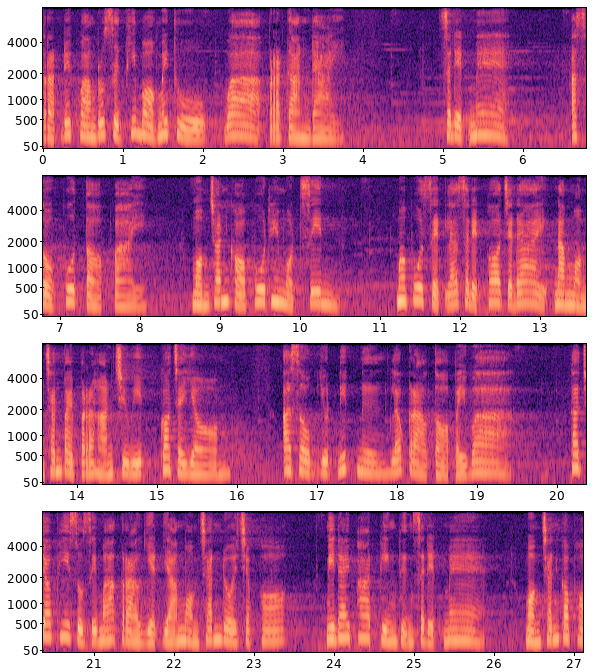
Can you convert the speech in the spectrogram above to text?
ตรัสด้วยความรู้สึกที่บอกไม่ถูกว่าประการใด เสด็จแม่ อโศกพูดต่อไป หม่อมชั้นขอพูดให้หมดสิ้น เมื่อพูดเสร็จแล้วเสด็จพ่อจะได้นำหม่อมชั้นไปประหารชีวิตก็จะยอม อโศกหยุดนิดนึงแล้วกล่าวต่อไปว่า ถ้าเจ้าพี่สุสิมะกล่าวเหยียดหยามหม่อมชั้นโดยเฉพาะมิได้พาดพิงถึงเสด็จแม่ หม่อมชั้นก็พอ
